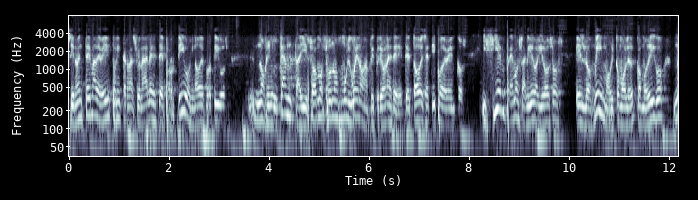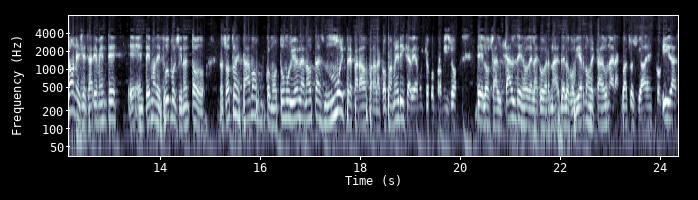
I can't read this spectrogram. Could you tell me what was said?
sino en tema de eventos internacionales deportivos y no deportivos, nos encanta y somos unos muy buenos anfitriones de, todo ese tipo de eventos y siempre hemos salido airosos en los mismos y como, como digo, no necesariamente eh, en temas de fútbol, sino en todo. Nosotros estamos, como tú muy bien la notas, muy preparados para la Copa América, había mucho compromiso de los alcaldes o de, las de los gobiernos de cada una de las cuatro ciudades escogidas,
